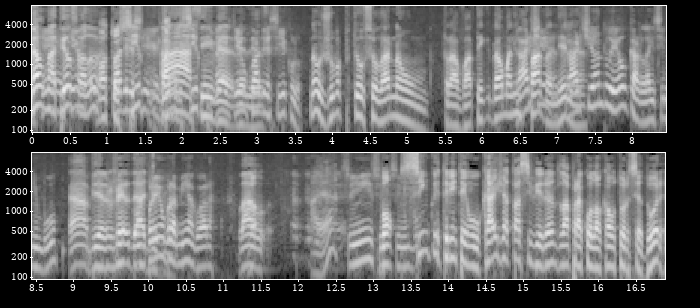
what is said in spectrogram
Não, o Matheus falou. Motociclo? quadriciclo. Ah, Quadriciclo? sim, Não, velho. tem um quadriciclo. Não, Juba, pro teu celular não travar, tem que dar uma limpada Kart, nele, kart né? ando eu, cara, lá em Sinimbu. Ah, ver- verdade. Comprei um pra mim agora. Lá, o- Ah, é? Sim, sim, Bom, Sinimbu. 5h31, o Caio já está se virando lá para colocar o torcedor.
